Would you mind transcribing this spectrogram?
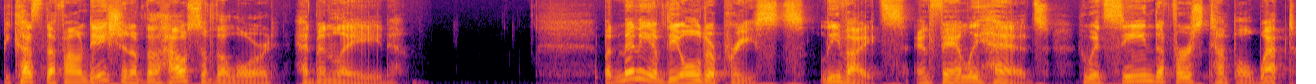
because the foundation of the house of the Lord had been laid. But many of the older priests, Levites, and family heads who had seen the first temple wept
